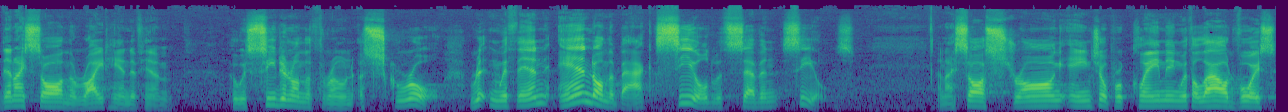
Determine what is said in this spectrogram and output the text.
Then I saw on the right hand of him who was seated on the throne a scroll written within and on the back, sealed with seven seals. And I saw a strong angel proclaiming with a loud voice,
